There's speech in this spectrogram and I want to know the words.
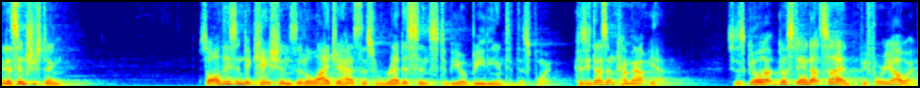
And it's interesting. So, all these indications that Elijah has this reticence to be obedient at this point, because he doesn't come out yet He says, go, out, go stand outside before Yahweh.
